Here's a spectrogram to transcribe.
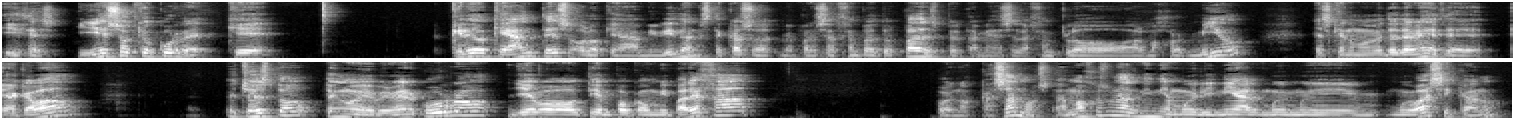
Y dices, ¿y eso qué ocurre? Que creo que antes, o lo que han vivido, en este caso me pones el ejemplo de tus padres, pero también es el ejemplo a lo mejor mío, es que en un momento determinado dice, he acabado, he hecho esto, tengo mi primer curro, llevo tiempo con mi pareja, pues nos casamos. A lo mejor es una línea muy lineal, muy, muy, muy básica, ¿no?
